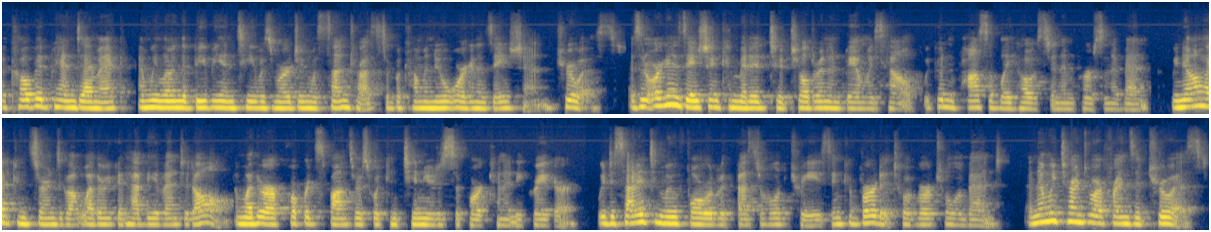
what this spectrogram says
the COVID pandemic, and we learned that BB&T was merging with SunTrust to become a new organization, Truist. As an organization committed to children and families' health, we couldn't possibly host an in-person event. We now had concerns about whether we could have the event at all and whether our corporate sponsors would continue to support Kennedy Krieger. We decided to move forward with Festival of Trees and convert it to a virtual event. And then we turned to our friends at Truist.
